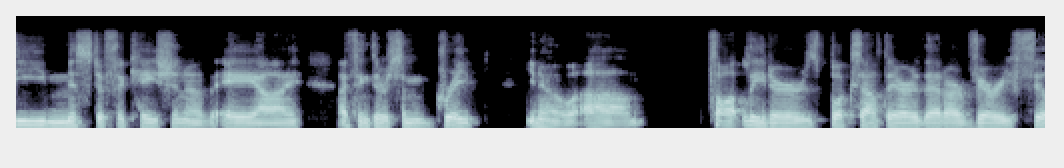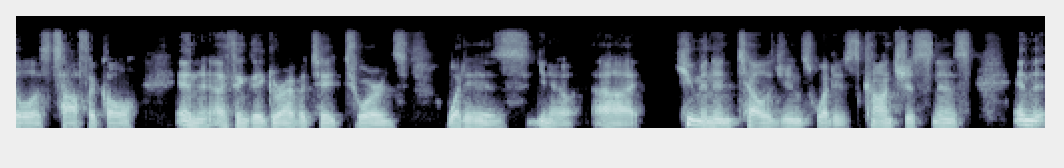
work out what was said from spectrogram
demystification of AI. I think there's some great, you know, um, thought leaders, books out there that are very philosophical, and I think they gravitate towards what is, you know, uh, human intelligence, what is consciousness, and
